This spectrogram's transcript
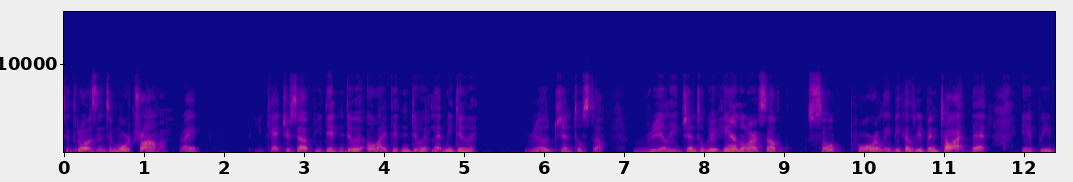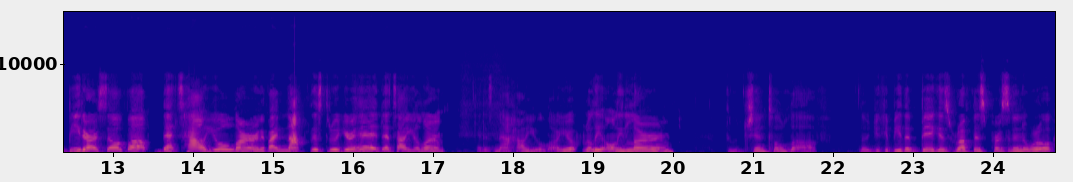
to throw us into more trauma, right? You catch yourself, you didn't do it. Oh, I didn't do it. Let me do it real gentle stuff, really gentle. We handle ourselves so poorly because we've been taught that if we beat ourselves up, that's how you'll learn. If I knock this through your head, that's how you'll learn. It is not how you'll learn. You'll really only learn through gentle love. No, you could be the biggest, roughest person in the world.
